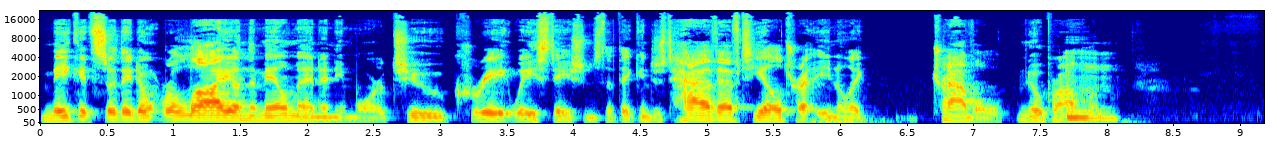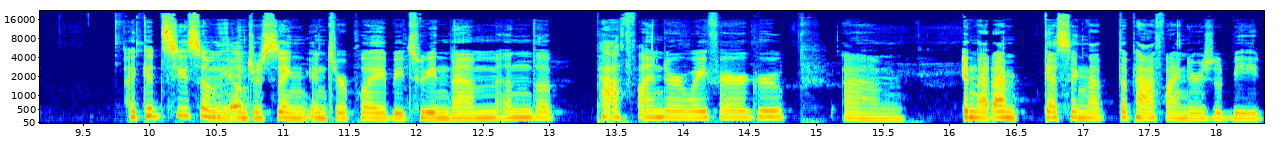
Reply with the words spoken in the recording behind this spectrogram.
make it so they don't rely on the mailmen anymore to create way stations that they can just have ftl tra- you know like travel no problem mm-hmm. i could see some yeah. interesting interplay between them and the pathfinder wayfarer group um, in that I'm guessing that the Pathfinders would be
